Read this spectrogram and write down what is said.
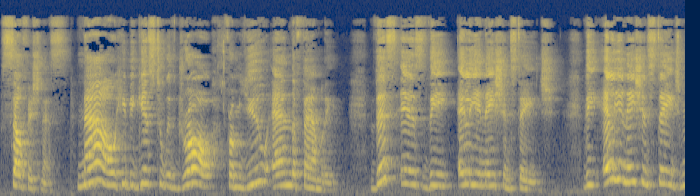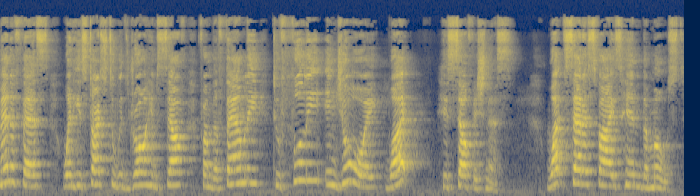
Selfishness. Now he begins to withdraw from you and the family. This is the alienation stage. The alienation stage manifests when he starts to withdraw himself from the family to fully enjoy what? his selfishness. What satisfies him the most?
